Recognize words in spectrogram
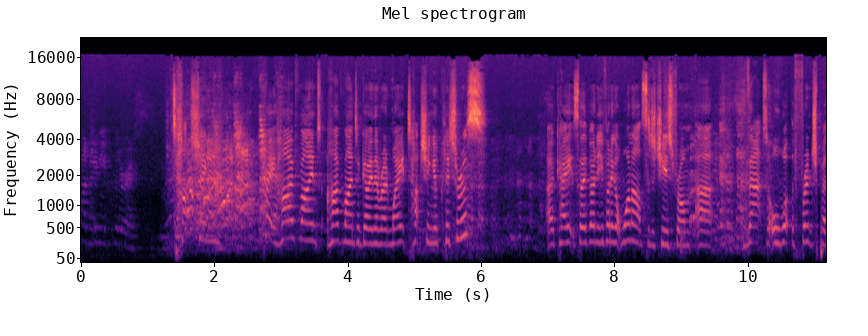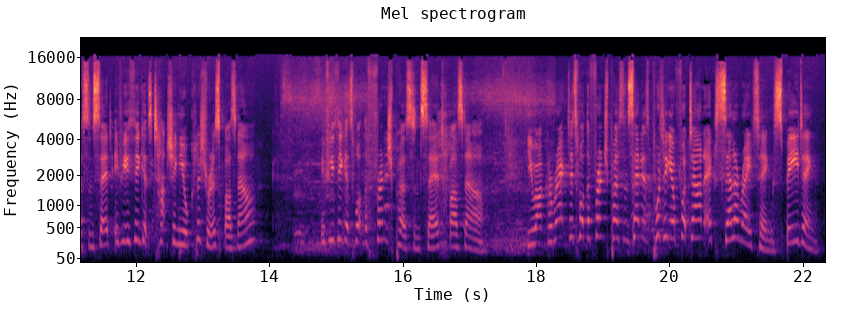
Touching your clitoris. Touching. Okay, hive mind, hive mind are going their own way. Touching your clitoris. Okay, so only, you've only got one answer to choose from. Uh, that or what the French person said. If you think it's touching your clitoris, buzz now. If you think it's what the French person said, buzz now. You are correct. It's what the French person said. It's putting your foot down, accelerating, speeding.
